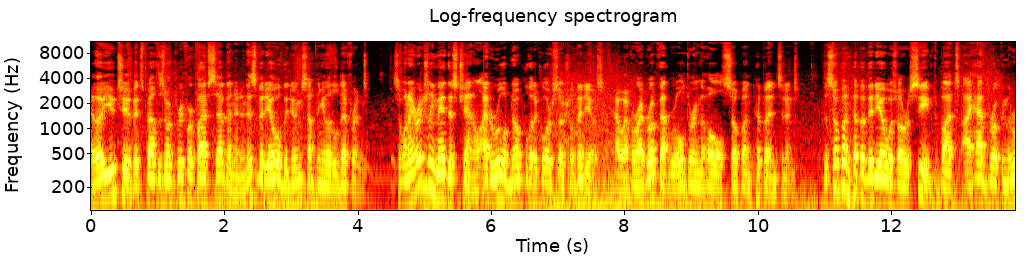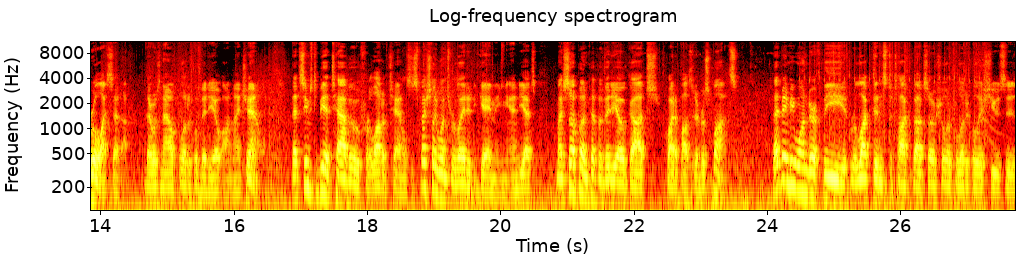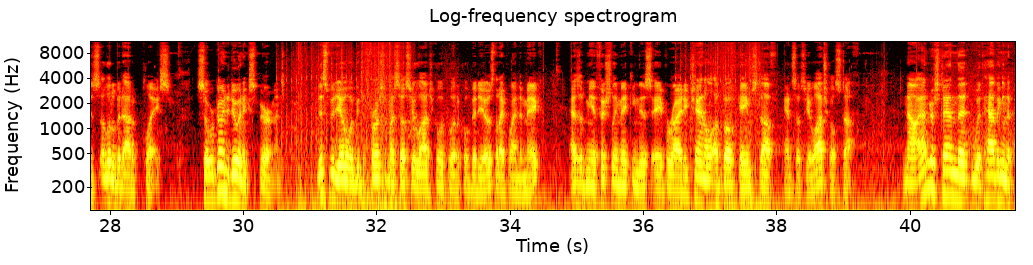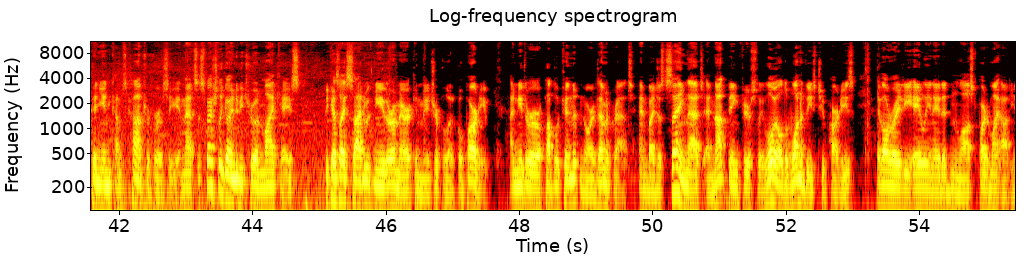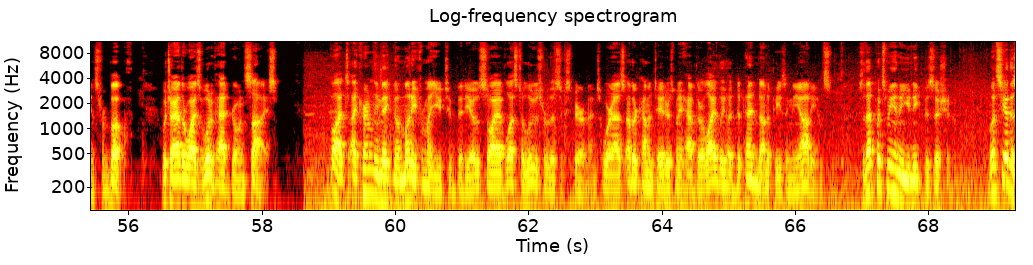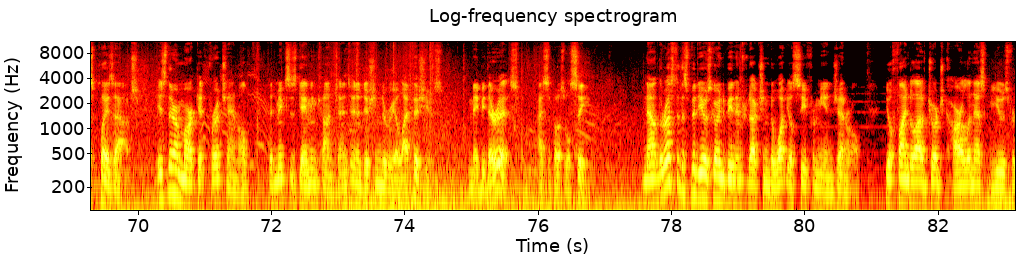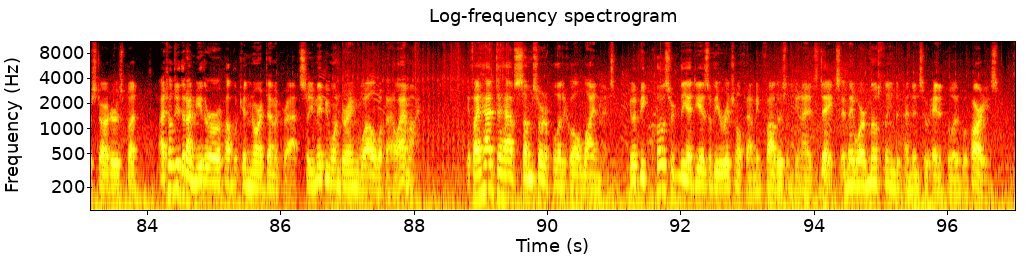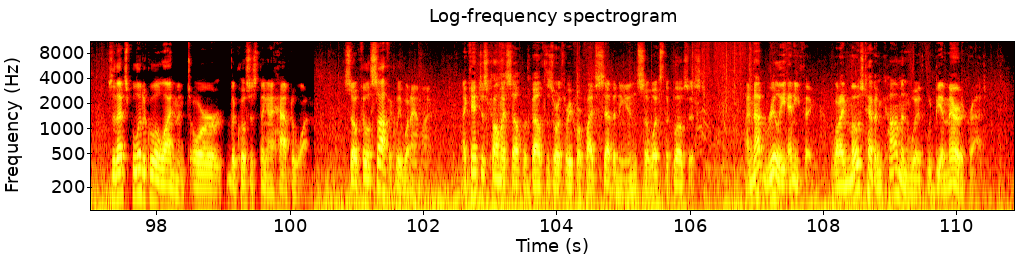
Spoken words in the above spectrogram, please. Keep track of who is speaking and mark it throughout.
Speaker 1: Hello YouTube, it's Balthazar3457 and in this video we'll be doing something a little different. So when I originally made this channel, I had a rule of no political or social videos. However, I broke that rule during the whole SOPA and PIPA incident. The SOPA and PIPA video was well received, but I had broken the rule I set up. There was now a political video on my channel. That seems to be a taboo for a lot of channels, especially ones related to gaming, and yet my SOPA and PIPA video got quite a positive response. That made me wonder if the reluctance to talk about social or political issues is a little bit out of place. So we're going to do an experiment. This video will be the first of my sociological and political videos that I plan to make, as of me officially making this a variety channel of both game stuff and sociological stuff. Now, I understand that with having an opinion comes controversy, and that's especially going to be true in my case, because I side with neither American major political party. I'm neither a Republican nor a Democrat, and by just saying that, and not being fiercely loyal to one of these two parties, I've already alienated and lost part of my audience from both, which I otherwise would have had grow in size. But I currently make no money from my YouTube videos, so I have less to lose for this experiment, whereas other commentators may have their livelihood depend on appeasing the audience. So that puts me in a unique position. Let's see how this plays out. Is there a market for a channel that mixes gaming content in addition to real-life issues? Maybe there is. I suppose we'll see. Now, the rest of this video is going to be an introduction to what you'll see from me in general. You'll find a lot of George Carlin-esque views for starters, but I told you that I'm neither a Republican nor a Democrat, so you may be wondering, well, what the hell am I? If I had to have some sort of political alignment, it would be closer to the ideas of the original founding fathers of the United States, and they were mostly independents who hated political parties. So that's political alignment, or the closest thing I have to one. So philosophically, what am I? I can't just call myself a Balthazar 3457ian, so what's the closest? I'm not really anything. What I most have in common with would be a meritocrat.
